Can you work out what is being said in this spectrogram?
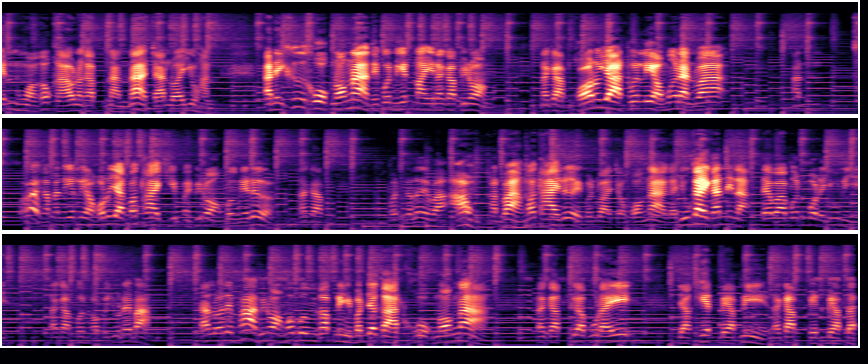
เห็นหัวขาวๆนะครับนั่นหน้าจารย์ร้อยอยู่หันอันนี้คือโคกน้องนาที่เพิ่นเฮ็ดใหม่นะครับพี่น้องนะครับขออนุญาตเพิ่อนเลี้ยวมื้อนั้นว่าอัน อ้ยครับอันนี้เลี้ยวขออนุญาตมาถ่ายคลิปให้พี่น้องเบิ่งเด้อนะครับเพิ่นก็เลยว่าเอ้าขันว่างมาทายเลยเพิ่นว่าเจ้าของหน้าก็อยู่ใกล้กันนี่แหละแต่ว่าเพิ่นบ่ได้อยู่นี่นะครับเพิ่นเขาไปอยู่ในบ้านการเลยได้พาพี่น้องมาเบิ่งครับนี่บรรยากาศโคกน้องหน้านะครับเพื่อผู้ใดอยากเฮ็ดแบบนี้นะครับเป็นแบบใด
